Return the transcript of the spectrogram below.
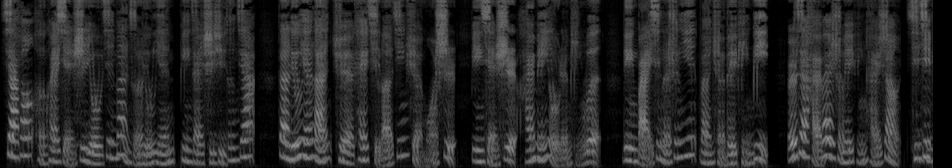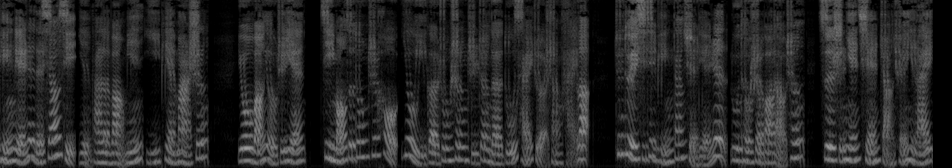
下方很快显示有近万则留言，并在持续增加，但留言栏却开启了精选模式，并显示还没有人评论，令百姓的声音完全被屏蔽。而在海外社媒平台上，习近平连任的消息引发了网民一片骂声。有网友直言，继毛泽东之后，又一个终生执政的独裁者上台了。针对习近平当选连任，路透社报道称，自十年前掌权以来，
